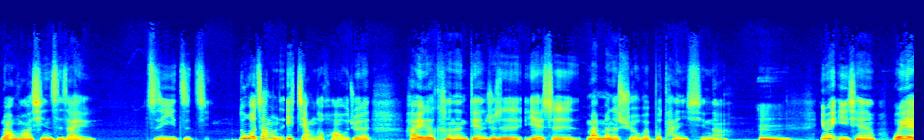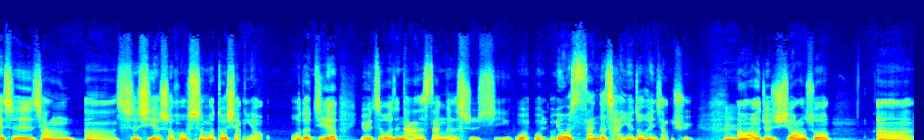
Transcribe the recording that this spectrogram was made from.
乱花心思在质疑自己。如果这样一讲的话，我觉得还有一个可能点就是，也是慢慢的学会不贪心啊。嗯因为以前我也是像呃实习的时候什么都想要，我都记得有一次我是拿了三个实习，我我因为我三个产业都很想去，嗯然后我就希望说，呃，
